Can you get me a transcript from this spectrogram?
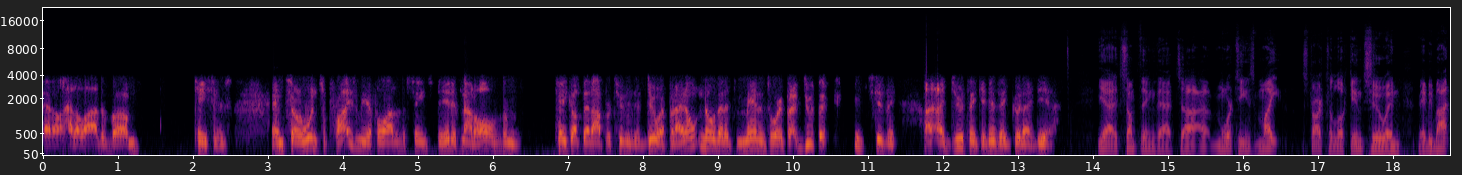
had a, had a lot of um, cases. And so it wouldn't surprise me if a lot of the Saints did, if not all of them, take up that opportunity to do it. But I don't know that it's mandatory. But I do think, excuse me, I, I do think it is a good idea. Yeah, it's something that uh, more teams might start to look into and maybe not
